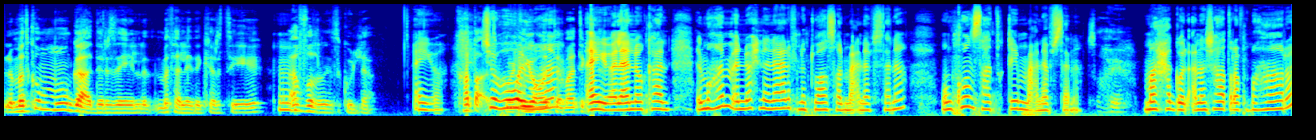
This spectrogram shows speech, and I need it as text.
لما تكون مو قادر زي المثل اللي ذكرتيه. أفضل إنك تقول لا أيوه خطأ شوف هو وأنت المهم. أيوه لأنه كان المهم إنه إحنا نعرف نتواصل مع نفسنا ونكون صادقين مع نفسنا صحيح ما حقول أنا شاطرة في مهارة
